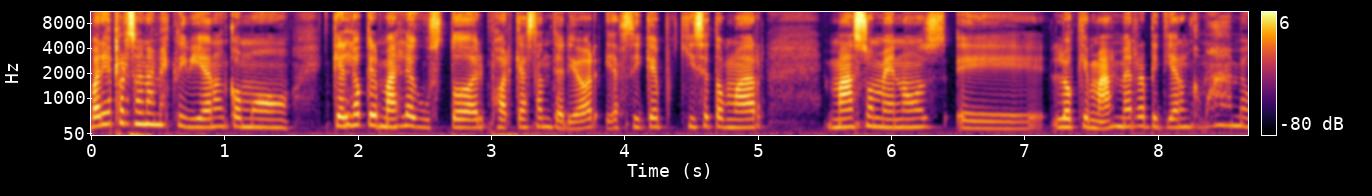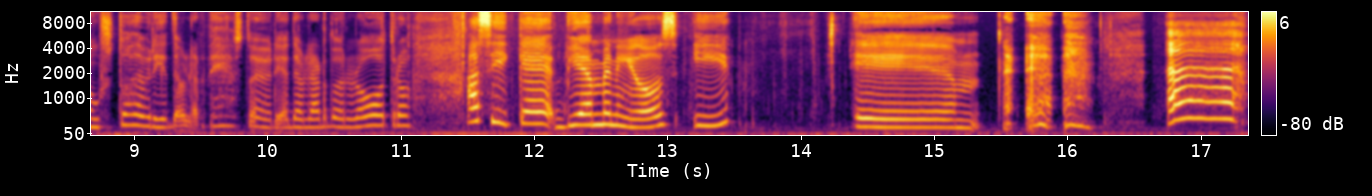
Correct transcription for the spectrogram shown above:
varias personas me escribieron como qué es lo que más les gustó del podcast anterior, y así que quise tomar más o menos eh, lo que más me repitieron, como, ah, me gustó, deberías de hablar de esto, deberías de hablar de lo otro. Así que bienvenidos y... Em, ah,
